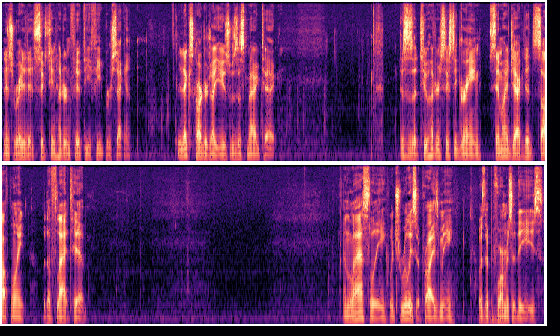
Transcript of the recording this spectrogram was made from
and it's rated at 1650 feet per second. The next cartridge I used was this Magtech. This is a 260 grain semi-jacketed soft point with a flat tip. And lastly, which really surprised me, was the performance of these.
